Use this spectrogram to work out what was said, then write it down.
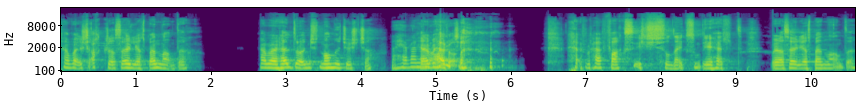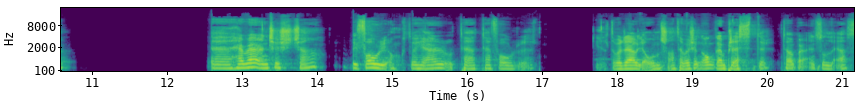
Det var ikke akkurat særlig spennende. Her var heller ikke noen kyrkja. Nei, her var noen kyrkja. Her var faktisk ikke så nek som er helt, var særlig spennende. Uh, her var en kyrkja, vi får jo ikke her, og det, det får det var rævlig ondskant, det var ikke engang en prester, det var bare en som les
